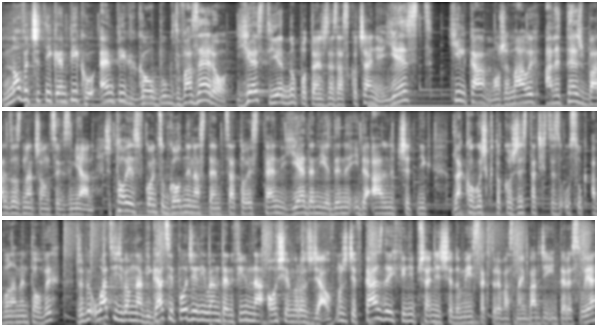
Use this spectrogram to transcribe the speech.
Nowy czytnik Empiku, Empik Go Book 2.0. Jest jedno potężne zaskoczenie. Jest kilka, może małych, ale też bardzo znaczących zmian. Czy to jest w końcu godny następca? To jest ten jeden, jedyny, idealny czytnik dla kogoś, kto korzystać chce z usług abonamentowych? Żeby ułatwić Wam nawigację, podzieliłem ten film na 8 rozdziałów. Możecie w każdej chwili przenieść się do miejsca, które Was najbardziej interesuje,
